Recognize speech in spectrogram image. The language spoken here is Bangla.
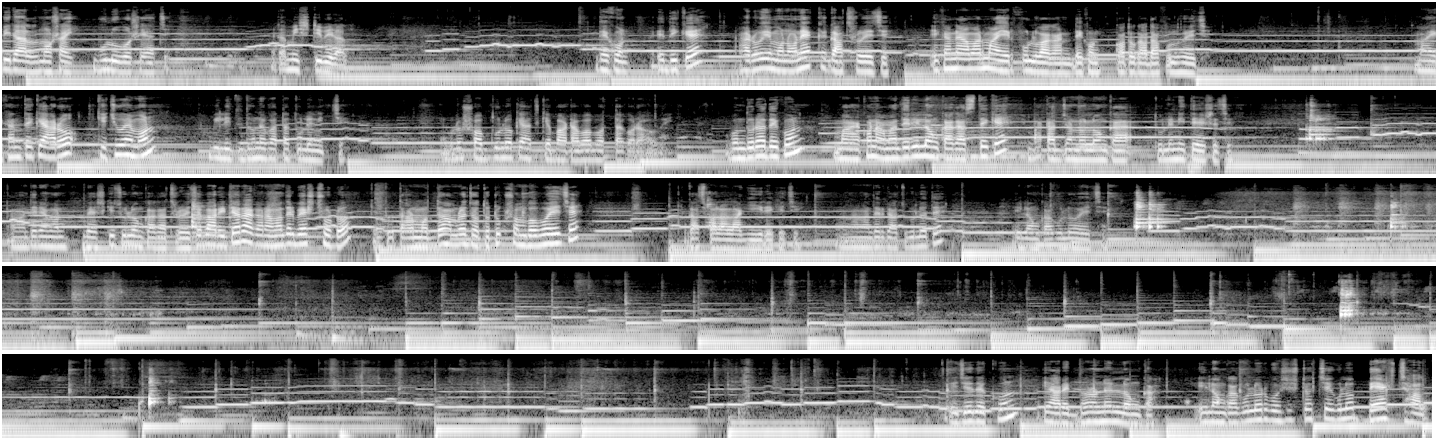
বিড়াল মশাই বুলু বসে আছে। এটা মিষ্টি বিড়াল। দেখুন এদিকে আরও এমন অনেক গাছ রয়েছে। এখানে আমার মায়ের ফুল বাগান, দেখুন কত গাঁদা ফুল হয়েছে। মা এখান থেকে আরও কিছু এমন বিলিতি ধনে পাতা তুলে নিচ্ছে। এগুলো সবগুলোকে আজকে বাটা বা ভর্তা করা হবে। বন্ধুরা দেখুন, মা এখন আমাদেরই লঙ্কা গাছ থেকে বাটার জন্য লঙ্কা তুলে নিতে এসেছে। আমাদের এমন বেশ কিছু লঙ্কা গাছ রয়েছে বাড়িটার আকার আমাদের বেশ ছোট, কিন্তু তার মধ্যেও আমরা যতটুকু সম্ভব হয়েছে গাছপালা লাগিয়ে রেখেছি। আমাদের গাছগুলোতে এই লঙ্কাগুলো হয়েছে। যে দেখুন, এ আরেক ধরনের লঙ্কা। এই লঙ্কাগুলোর বৈশিষ্ট্য হচ্ছে এগুলো ব্যাট ঝাল।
